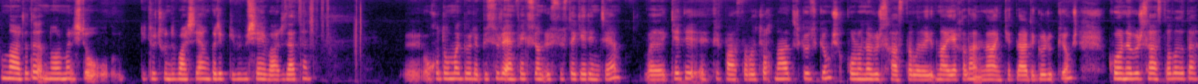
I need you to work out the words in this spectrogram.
Bunlarda da normal işte o 2-3 gündür başlayan grip gibi bir şey var. Zaten e, okuduğuma göre bir sürü enfeksiyon üst üste gelince e, kedi FIP hastalığı çok nadir gözüküyormuş. Koronavirüs hastalığına yakalanan kedilerde gözüküyormuş. Koronavirüs hastalığı da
